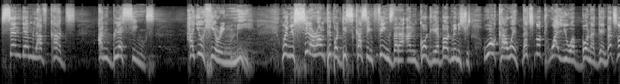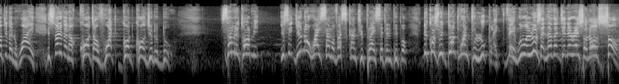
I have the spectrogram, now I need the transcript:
Send them love cards and blessings. Are you hearing me? When you sit around people discussing things that are ungodly about ministries, walk away. That's not why you were born again. That's not even why. It's not even a quarter of what God called you to do. Somebody told me, you see, do you know why some of us can't reply certain people? Because we don't want to look like them. We will lose another generation also.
